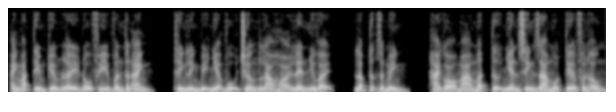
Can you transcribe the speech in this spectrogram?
ánh mắt tìm kiếm lấy Đỗ Phi Vân thân ảnh, thình lình bị nhiệm vụ trưởng lão hỏi lên như vậy, lập tức giật mình, hai gò má mất tự nhiên sinh ra một tia phấn hồng.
